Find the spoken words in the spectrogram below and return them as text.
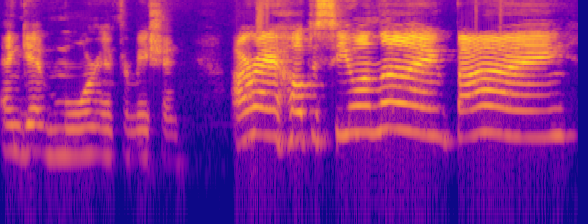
and get more information. All right, hope to see you online. Bye.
